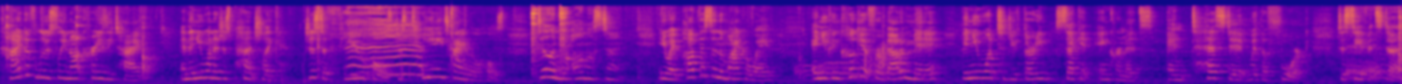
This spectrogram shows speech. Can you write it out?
kind of loosely, not crazy tight, and then you wanna just punch like just a few holes, just teeny tiny little holes. Dylan, we're almost done. Anyway, pop this in the microwave, and you can cook it for about a minute, then you want to do 30 second increments and test it with a fork to see if it's done.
